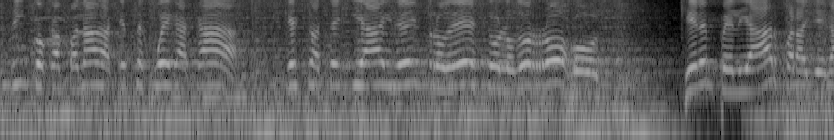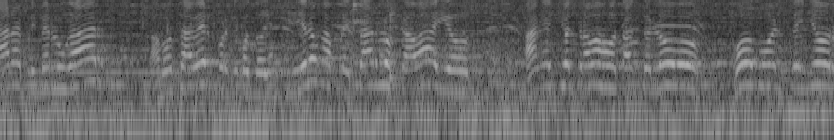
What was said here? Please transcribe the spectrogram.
Cinco campanadas. ¿Qué se juega acá? ¿Qué estrategia hay dentro de esto? Los dos rojos quieren pelear para llegar al primer lugar. Vamos a ver porque cuando decidieron apretar los caballos han hecho el trabajo tanto el lobo como el señor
